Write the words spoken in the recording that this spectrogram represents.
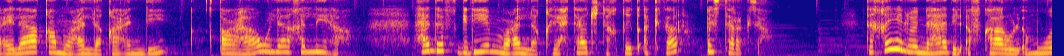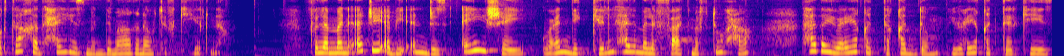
علاقة معلقة عندي أقطعها ولا أخليها. هدف قديم معلق يحتاج تخطيط أكثر بس تركته. تخيلوا أن هذه الأفكار والأمور تاخذ حيز من دماغنا وتفكيرنا. فلما أجي أبي أنجز أي شيء وعندي كل هالملفات مفتوحة هذا يعيق التقدم يعيق التركيز.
